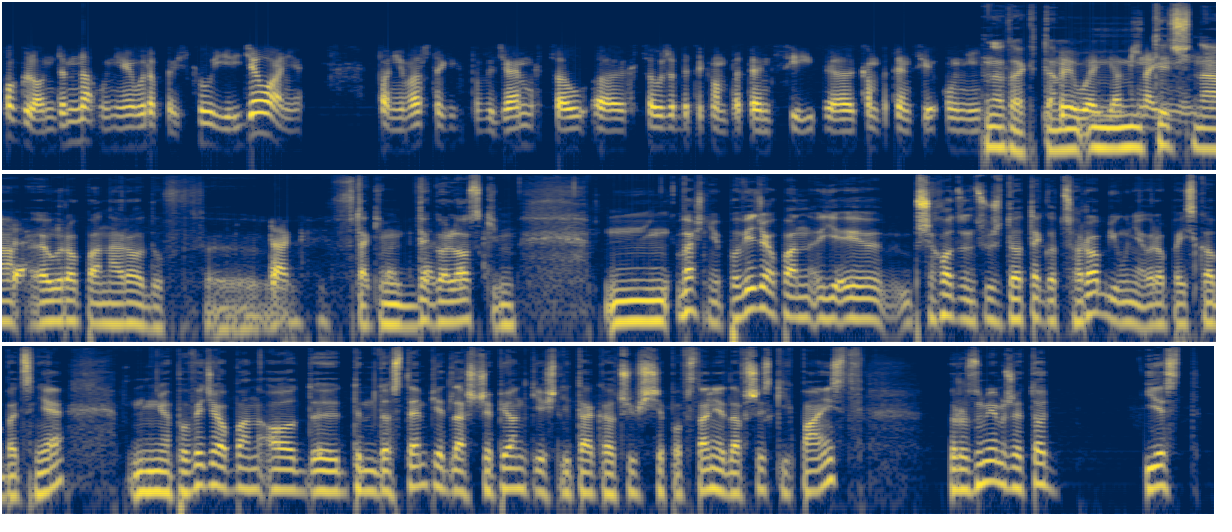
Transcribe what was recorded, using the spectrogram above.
poglądem na Unię Europejską i jej działanie ponieważ, tak jak powiedziałem, chcą, e, chcą żeby te kompetencje, kompetencje Unii No tak, ta były mityczna Europa narodów e, tak, w takim tak, tak. degolowskim. Mm, właśnie, powiedział pan, przechodząc już do tego, co robi Unia Europejska obecnie, mm, powiedział pan o tym dostępie dla szczepionki, jeśli tak oczywiście powstanie dla wszystkich państw. Rozumiem, że to jest E,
